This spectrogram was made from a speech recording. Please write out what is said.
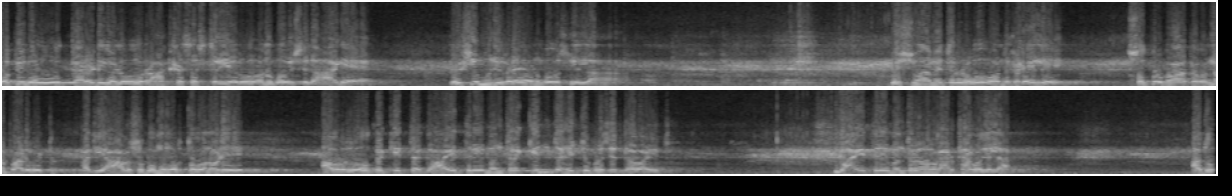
ಕಪಿಗಳು, ಕರಡಿಗಳು, ರಾಕ್ಷಸ ಸ್ತ್ರೀಯರು ಅನುಭವಿಸಿದ ಹಾಗೆ ಋಷಿ ಮುನಿಗಳೇ ಅನುಭವಿಸಲಿಲ್ಲ. ವಿಶ್ವಾಮಿತ್ರರು ಒಂದು ಕಡೆಯಲ್ಲಿ ಸುಪ್ರಭಾತವನ್ನು ಪಾಡಿಬಿಟ್ರು. ಅದು ಯಾವ ಶುಭ ಮುಹೂರ್ತವೋ ನೋಡಿ, ಅವರ ಲೋಕಕ್ಕಿಂತ ಗಾಯತ್ರಿ ಮಂತ್ರಕ್ಕಿಂತ ಹೆಚ್ಚು ಪ್ರಸಿದ್ಧವಾಯಿತು. ಗಾಯತ್ರಿ ಮಂತ್ರ ನಮಗೆ ಅರ್ಥ ಆಗೋದಿಲ್ಲ. ಅದು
